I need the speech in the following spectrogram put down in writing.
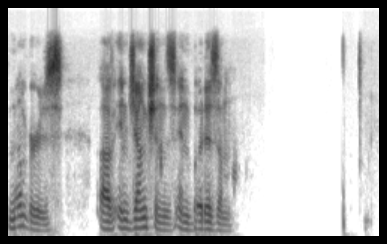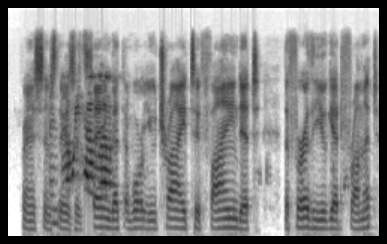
numbers of injunctions in Buddhism. For instance, there's a saying that the more you try to find it, the further you get from it.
